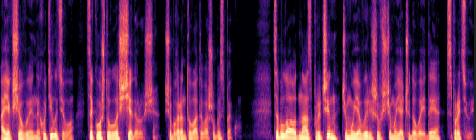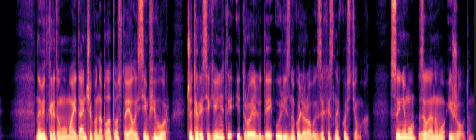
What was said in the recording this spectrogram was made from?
а якщо ви не хотіли цього, це коштувало ще дорожче, щоб гарантувати вашу безпеку. Це була одна з причин, чому я вирішив, що моя чудова ідея спрацює. На відкритому майданчику на плато стояли сім фігур, чотири секюніти і троє людей у різнокольорових захисних костюмах синьому, зеленому і жовтому.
